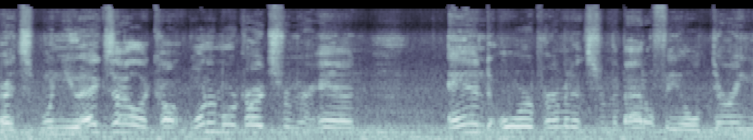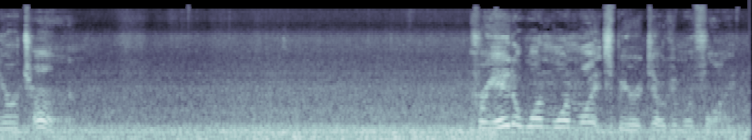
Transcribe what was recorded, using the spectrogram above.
or it's when you exile one or more cards from your hand and or permanents from the battlefield during your turn. Create a 1-1 white spirit token with flying.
